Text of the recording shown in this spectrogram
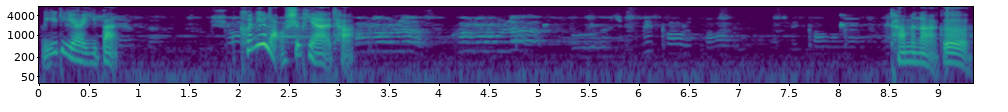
莉莉亚一半。可你老是偏爱她，他们哪个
